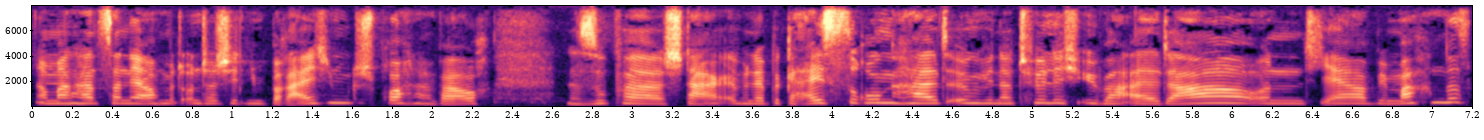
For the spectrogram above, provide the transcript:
Und man hat es dann ja auch mit unterschiedlichen Bereichen gesprochen. Da war auch eine super starke, eine Begeisterung halt irgendwie natürlich überall da und ja, wir machen das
